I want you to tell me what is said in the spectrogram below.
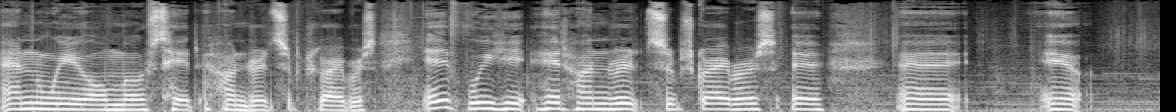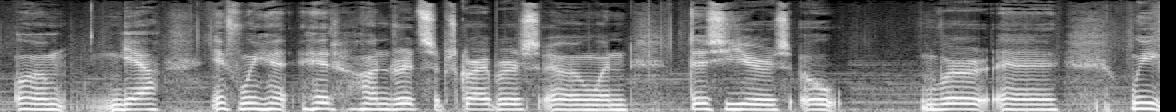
and we almost hit 100 subscribers. If we hit, hit 100 subscribers uh, uh, uh, um, yeah if we hit, hit 100 subscribers uh, when this year's over uh, we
